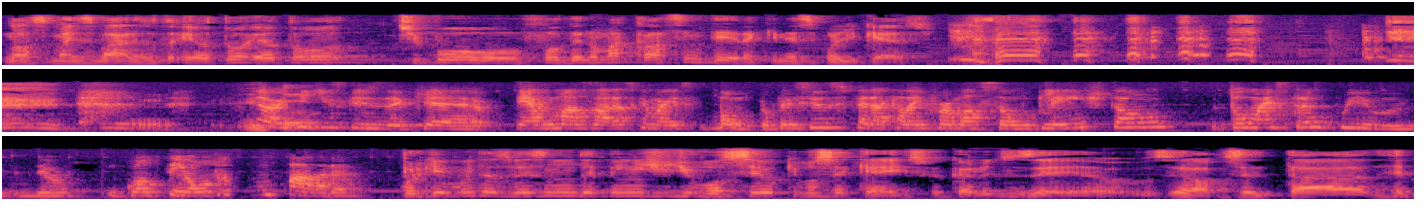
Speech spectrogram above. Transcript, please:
nossa mais várzea eu tô, eu tô eu tô tipo fodendo uma classe inteira aqui nesse podcast Não, o que então, a gente quis dizer que é, tem algumas áreas que é mais. Bom, eu preciso esperar aquela informação do cliente, então eu tô mais tranquilo, entendeu? Enquanto tem outras que não para. Porque muitas vezes não depende de você o que você quer, isso que eu quero dizer. Sei lá, você tá re-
